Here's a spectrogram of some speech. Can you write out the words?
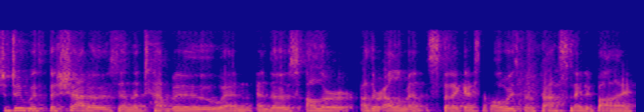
to do with the shadows and the taboo and and those other other elements that I guess I've always been fascinated by.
